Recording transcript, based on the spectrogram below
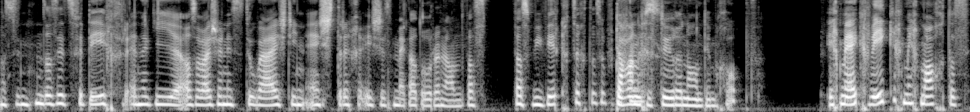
Was sind denn das jetzt für dich für Energien? Also weißt, wenn jetzt du weißt, dein Estrich ist es mega durcheinander. Was, was, wie wirkt sich das auf dich? Da habe ich ein Durcheinander im Kopf. Ich merke wirklich, mich macht das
